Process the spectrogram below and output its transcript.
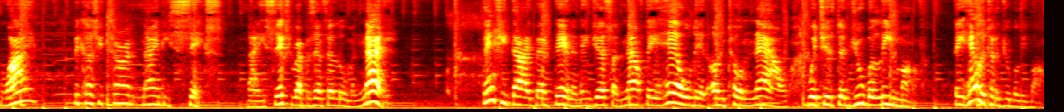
Why? Because she turned 96. 96 represents Illuminati. Think she died back then and they just announced they held it until now, which is the Jubilee month. They held it to the Jubilee month.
